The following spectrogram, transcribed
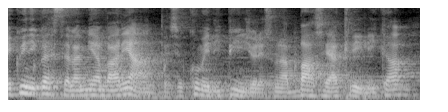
E quindi questa è la mia variante su come dipingere su una base acrilica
